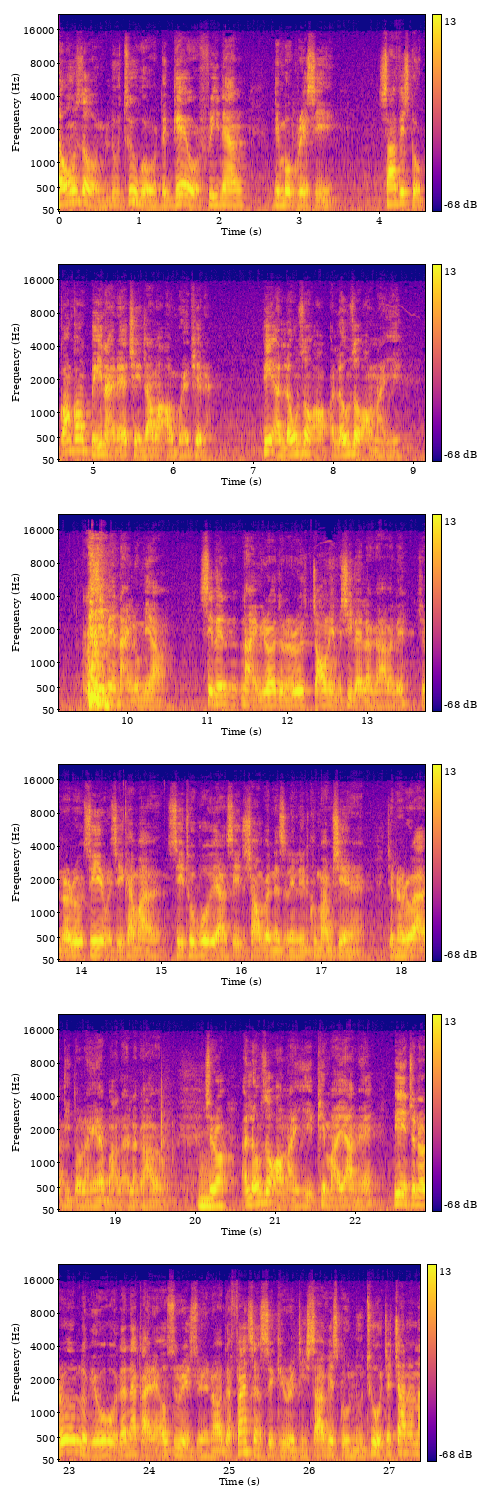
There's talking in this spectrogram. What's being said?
လုံးစုံလူထုကိုတကယ်ကို freedom democracy service ကိုကောင်းကောင်းပေးနိုင်တဲ့အချိန်ကြောင့်မှအောင်ပွဲဖြစ်တယ်ပြီးရင်အလုံးစုံအောင်အလုံးစုံအောင်နိုင်ရေးစစ်ပဲနိုင်လို့မရအောင်စစ်ပဲနိုင်ပြီးတော့ကျွန်တော်တို့ចောင်းနေမရှိလိုက်လာကားပဲလေကျွန်တော်တို့ဈေးရုံဈေးခန်းမှာဈေးထိုးဖို့ရဈေးတစ်ချောင်းပဲနဲ့စလင်လေးတစ်ခုမှမရှိရင်ကျွန်တော်တို့ကဒီဒေါ်လာရဲ့ပါလာအလကားပဲပေါ့ ဆိုတော့အလုံးစုံအောင်နိုင်ရေးဖြစ်မှရမယ်ပြီးရင်ကျွန်တော်တို့လိုမျိုးဟိုလက်နက်ကင်တဲ့အုပ်စုတွေဆိုရင်တော့ defense and security service ကိုလူထုကိုကြကြနန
